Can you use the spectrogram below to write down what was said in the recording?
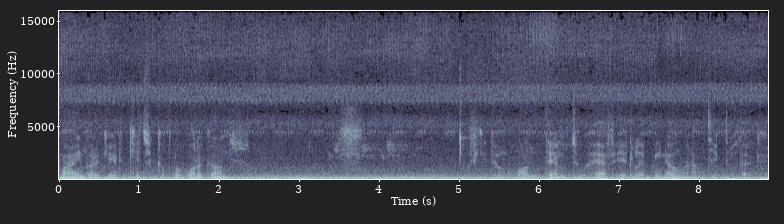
mind, but I gave the kids a couple of water guns. If you don't want them to have it, let me know and I'll take them back.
